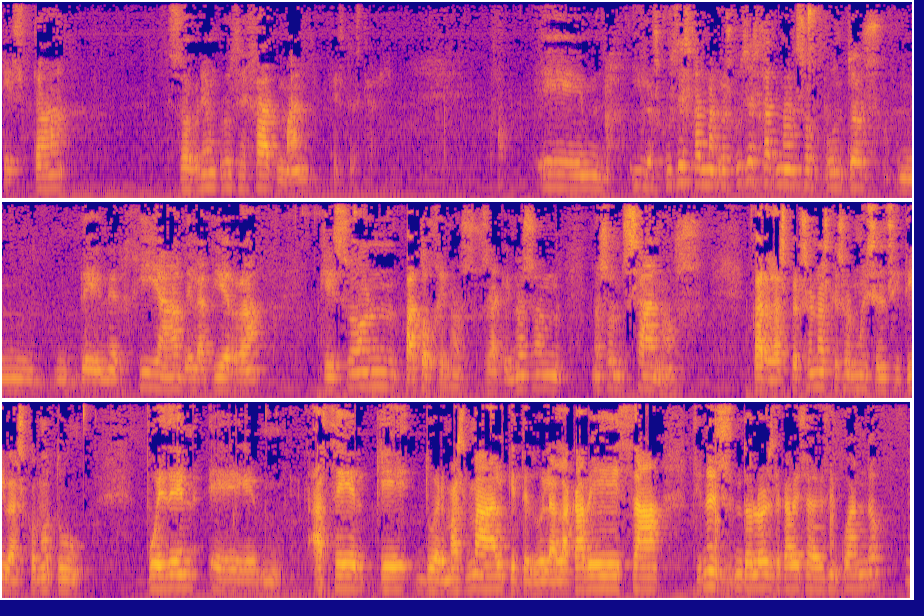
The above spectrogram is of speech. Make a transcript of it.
está sobre un cruce Hartmann, esto está aquí. Eh, y los cruces Hartmann, los cruces Hartmann son puntos mm, de energía de la Tierra que son patógenos, o sea, que no son, no son sanos para las personas que son muy sensitivas como tú, pueden eh, hacer que duermas mal, que te duela la cabeza. ¿Tienes dolores de cabeza de vez en cuando? Sí.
